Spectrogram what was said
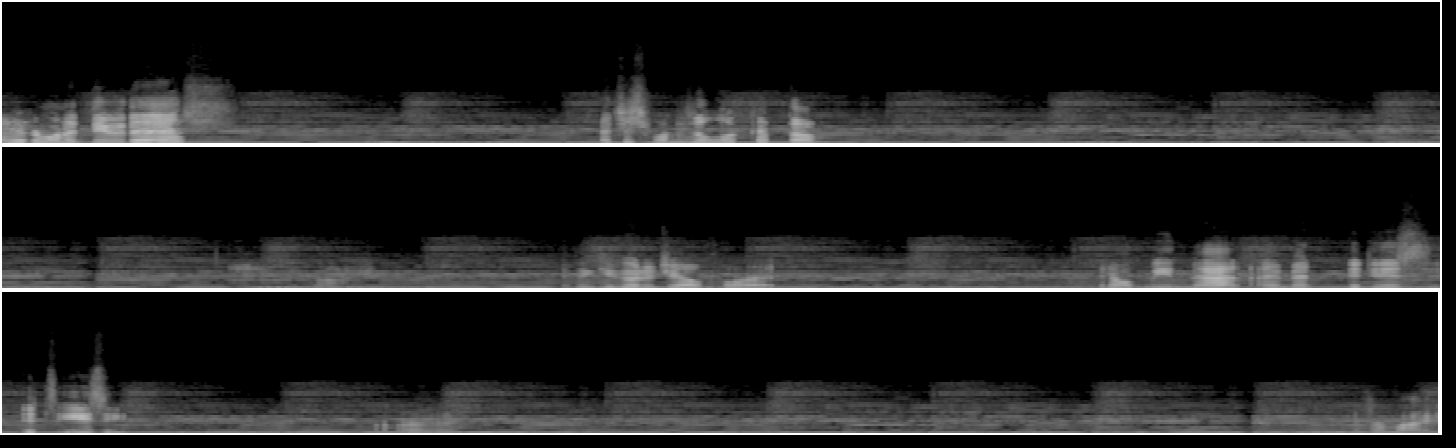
I didn't want to do this. I just wanted to look at them. Oh my gosh. I think you go to jail for it. I don't mean that. I meant it is, it's easy. Uh, never mind.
